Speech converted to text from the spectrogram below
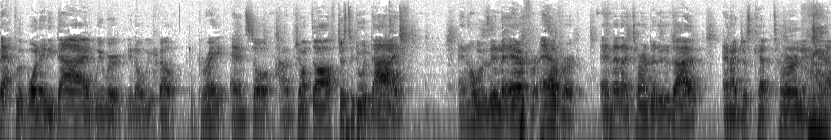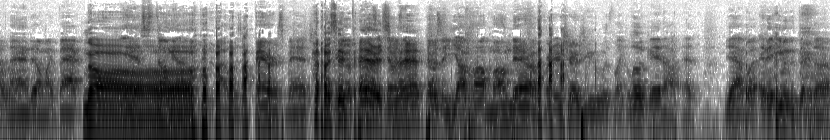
backflip 180 dive. We were, you know, we felt great. And so I jumped off just to do a dive, and I was in the air forever. And then I turned to do dive, and I just kept turning, and I landed on my back. No. Yeah, stung. I, I was embarrassed, man. I was embarrassed, there was a, man. There was, a, there was a young hot mom there. I'm pretty sure she was like looking. Uh, at, yeah, but and it, even the, the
